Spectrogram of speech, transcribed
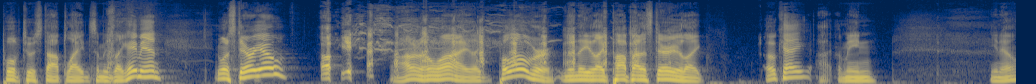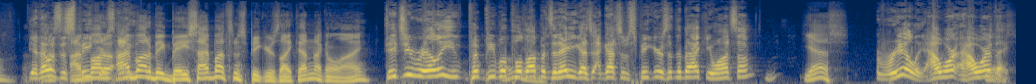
pull up to a stoplight and somebody's like, "Hey, man, you want a stereo?" Oh yeah. I don't know why. Like, pull over, and then they like pop out of stereo. Like, okay. I, I mean, you know. Yeah, that was the I, I bought. A, I bought a big bass. I bought some speakers like that. I'm not gonna lie. Did you really? You put people oh, pulled Oh, yeah. up and said, "Hey, you guys, I got some speakers in the back. You want some?" Yes. Really? How were how were Yes.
